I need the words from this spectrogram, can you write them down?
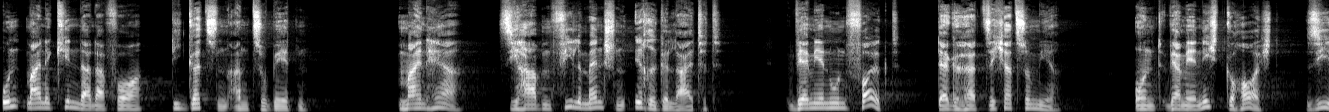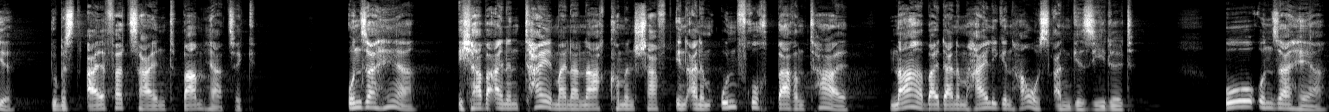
und meine Kinder davor, die Götzen anzubeten. Mein Herr, Sie haben viele Menschen irregeleitet. Wer mir nun folgt, der gehört sicher zu mir. Und wer mir nicht gehorcht, siehe, du bist allverzeihend barmherzig. Unser Herr, ich habe einen Teil meiner Nachkommenschaft in einem unfruchtbaren Tal, nahe bei deinem heiligen Haus angesiedelt. O unser Herr,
